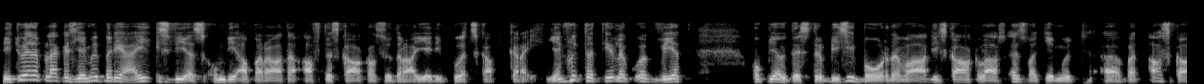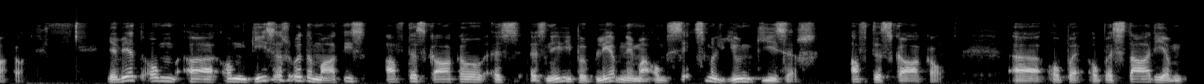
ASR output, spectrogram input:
Die tweede plek is jy moet by die huis wees om die apparate af te skakel sodra jy die boodskap kry. Jy moet natuurlik ook weet op jou distribusieborde waar die skakelaars is wat jy moet uh, wat afskakel. Jy weet om uh om geisers outomaties af te skakel is is nie die probleem nie, maar om 6 miljoen geisers af te skakel uh op 'n op 'n stadium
